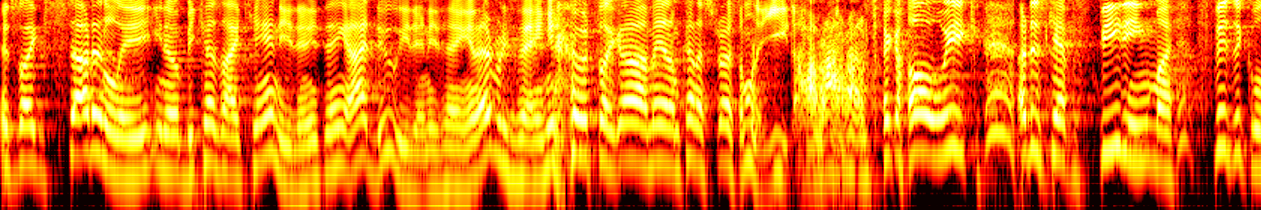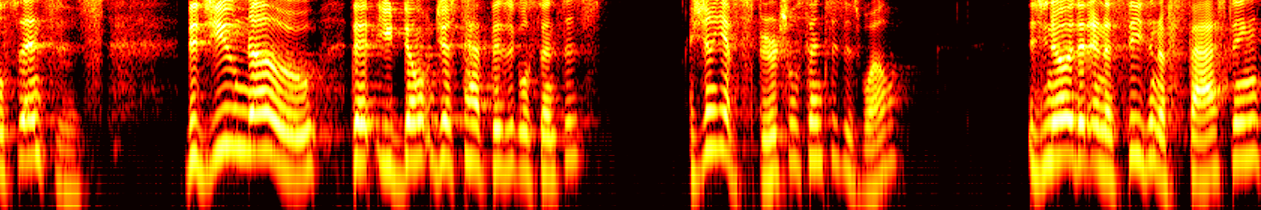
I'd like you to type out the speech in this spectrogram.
It's like suddenly, you know, because I can eat anything, I do eat anything and everything. You know, it's like, oh man, I'm kind of stressed. I'm gonna eat. It's like all week. I just kept feeding my physical senses. Did you know that you don't just have physical senses? Did you know you have spiritual senses as well? Did you know that in a season of fasting,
